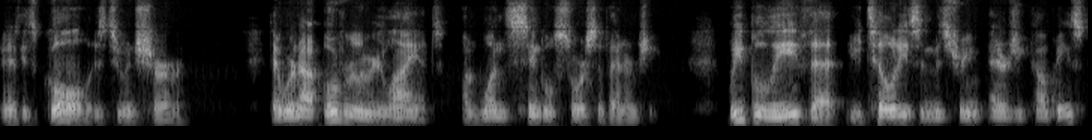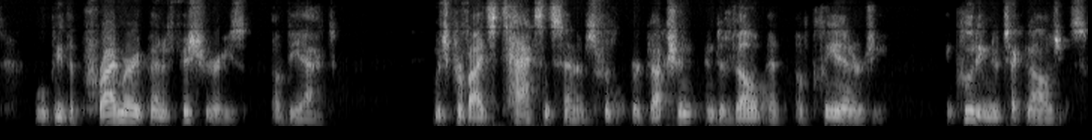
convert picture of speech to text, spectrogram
And its goal is to ensure that we're not overly reliant on one single source of energy. We believe that utilities and midstream energy companies will be the primary beneficiaries of the Act, which provides tax incentives for the production and development of clean energy, including new technologies.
